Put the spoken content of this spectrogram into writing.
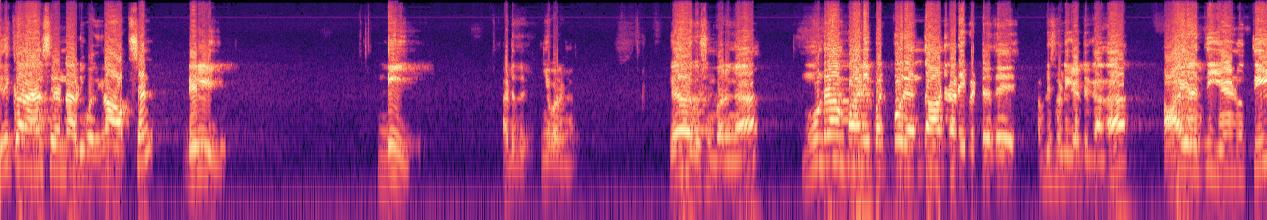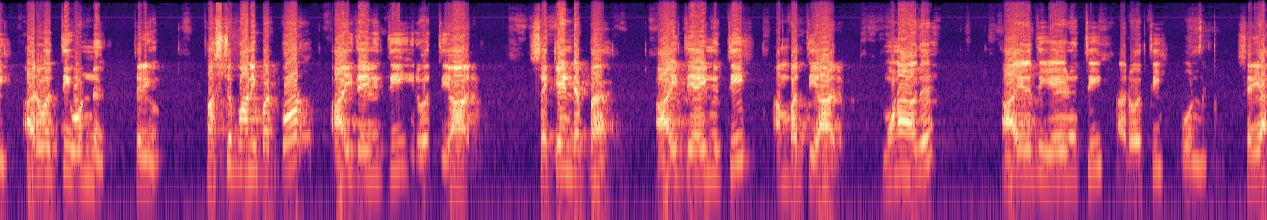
இதுக்கான ஆன்சர் என்ன அப்படின்னு பாத்தீங்கன்னா ஆப்ஷன் டெல்லி டி அடுத்து இங்க பாருங்க. ஏழாவது கொஸ்டின் பாருங்க. மூன்றாம் பானிபட் போர் எந்த ஆண்டு நடைபெற்றது? அப்படி சொல்லி கேட்டிருக்காங்க. ஆயிரத்தி எழுநூத்தி அறுபத்தி ஒன்னு தெரியும். ஃபர்ஸ்ட் பானிபட் போர் ஆயிரத்தி ஐநூத்தி இருபத்தி ஆறு. செகண்ட் எப்ப? ஆயிரத்தி ஐநூத்தி ஐம்பத்தி ஆறு. மூணாவது ஆயிரத்தி எழுநூத்தி அறுபத்தி ஒன்னு சரியா?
